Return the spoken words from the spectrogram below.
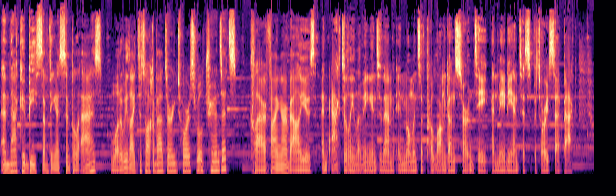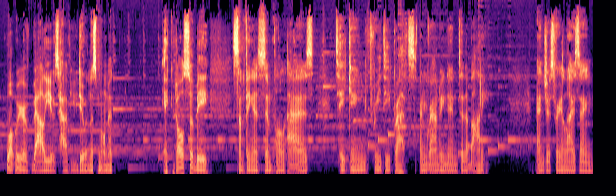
And that could be something as simple as what do we like to talk about during Taurus rule transits? clarifying our values, and actively living into them in moments of prolonged uncertainty and maybe anticipatory setback. What will your values have you do in this moment? It could also be something as simple as taking three deep breaths and grounding into the body and just realizing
